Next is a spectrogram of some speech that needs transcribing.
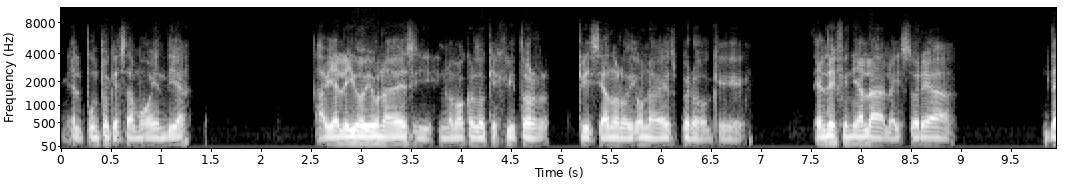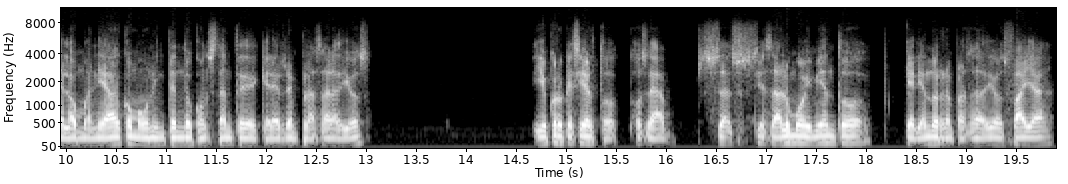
el punto que estamos hoy en día. Había leído yo una vez, y no me acuerdo qué escritor cristiano lo dijo una vez, pero que él definía la, la historia de la humanidad como un intento constante de querer reemplazar a Dios y yo creo que es cierto, o sea, si sale un movimiento queriendo reemplazar a Dios, falla,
